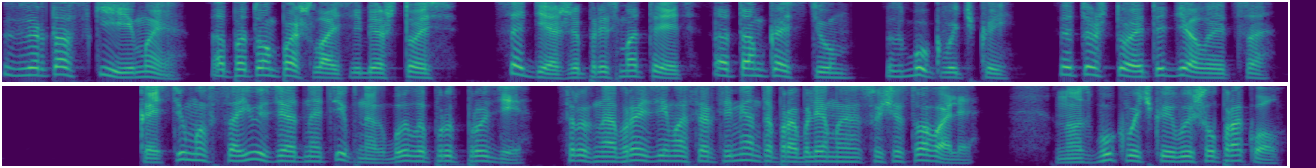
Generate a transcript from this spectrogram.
Звертовские мы, а потом пошла себе штось с одежды присмотреть, а там костюм с буквочкой. Это что это делается? Костюмов в Союзе однотипных было пруд-пруди. С разнообразием ассортимента проблемы существовали. Но с буквочкой вышел прокол.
